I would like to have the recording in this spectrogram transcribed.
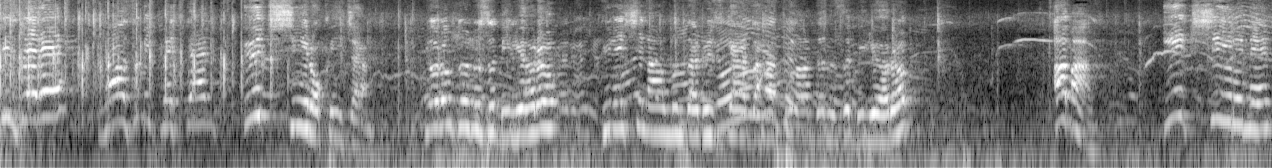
Sizlere Nazım Hikmet'ten üç şiir okuyacağım. Yorulduğunuzu biliyorum. Güneşin alnında rüzgarda hatırlandığınızı biliyorum. Ama ilk şiirimi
